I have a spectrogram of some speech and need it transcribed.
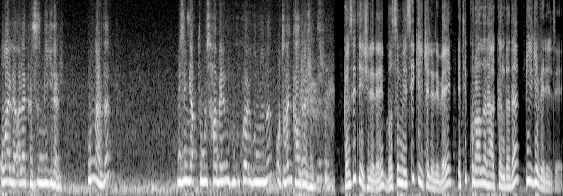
Olayla alakasız bilgiler. Bunlar da bizim yaptığımız haberin hukuka uygunluğunu ortadan kaldıracaktır. Gazetecilere basın meslek ilkeleri ve etik kurallar hakkında da bilgi verildi.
